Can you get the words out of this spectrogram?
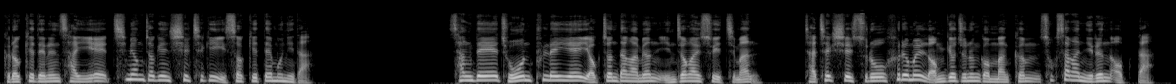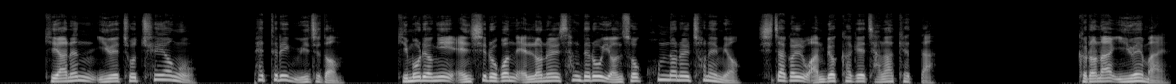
그렇게 되는 사이에 치명적인 실책이 있었기 때문이다. 상대의 좋은 플레이에 역전당하면 인정할 수 있지만 자책 실수로 흐름을 넘겨주는 것만큼 속상한 일은 없다. 기아는 2회 초 최영우, 패트릭 위즈덤, 김호령이 NC 로건 앨런을 상대로 연속 홈런을 쳐내며 시작을 완벽하게 장악했다. 그러나 2회 말,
